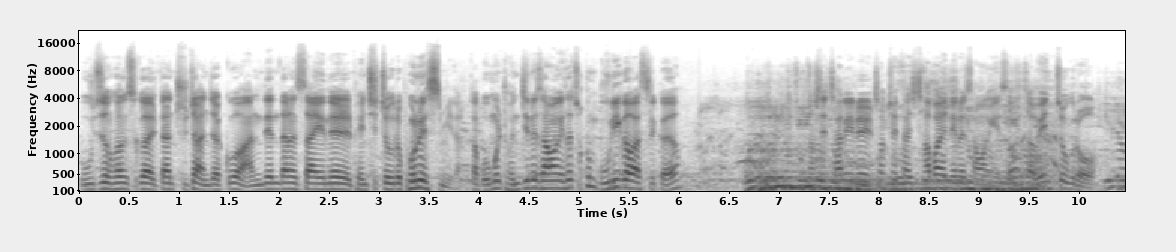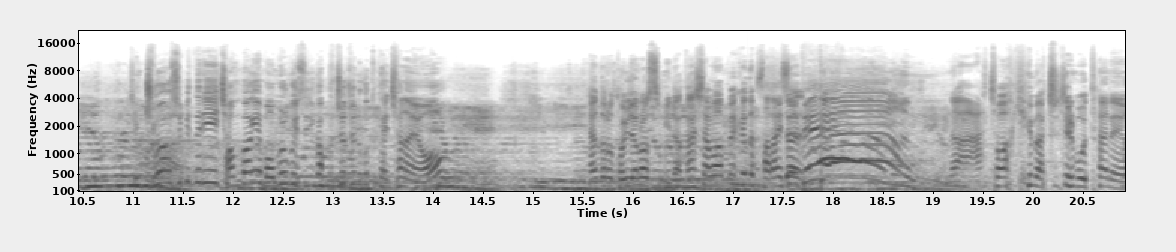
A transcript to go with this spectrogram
우주성 선수가 일단 주저앉았고 안 된다는 사인을 벤치 쪽으로 보냈습니다. 그러니까 몸을 던지는 상황에서 조금 무리가 왔을까요? 다시 자리를 천천히 다시 잡아야 되는 상황에서 자 왼쪽으로 지금 중앙 수비들이 전방에 머물고 있으니까 붙여주는 것도 괜찮아요. 헤더로 돌려놓습니다. 다시 한번 백헤더 살아있어요. 자, 대안! 아 정확히 맞추질 못하네요.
